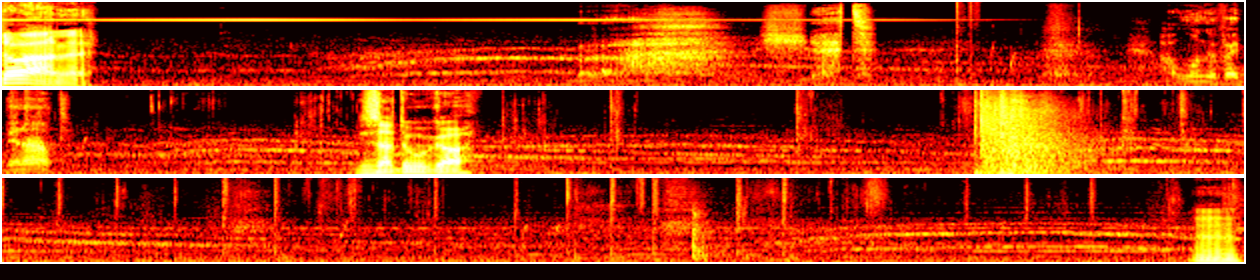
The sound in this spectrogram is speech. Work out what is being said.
Skryptowane. Shit. How long have I been out? Za długo. Hmm.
